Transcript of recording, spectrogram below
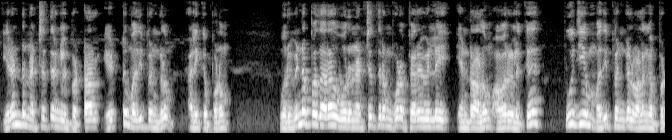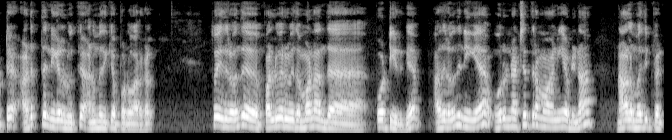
இரண்டு நட்சத்திரங்கள் பெற்றால் எட்டு மதிப்பெண்களும் அளிக்கப்படும். ஒரு விண்ணப்பதாரர் ஒரு நட்சத்திரம் கூட பெறவில்லை என்றாலும் அவர்களுக்கு பூஜ்ஜியம் மதிப்பெண்கள் வழங்கப்பட்டு அடுத்த நிகழ்வுக்கு அனுமதிக்கப்படுவார்கள். ஸோ இதில் வந்து பல்வேறு விதமான அந்த போட்டி இருக்குது அதில் வந்து நீங்கள் ஒரு நட்சத்திரம் வாங்கினீங்க அப்படின்னா நாலு மதிப்பெண்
